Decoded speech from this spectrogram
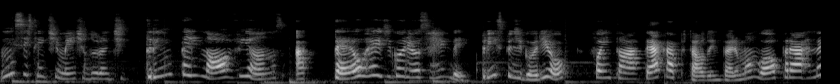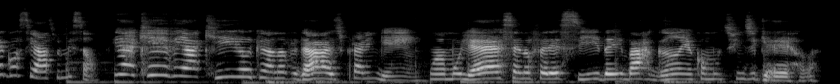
insistentemente durante 39 anos até o rei de Goryeo se render. O príncipe de Goryeo foi então até a capital do Império Mongol para negociar a submissão. E aqui vem aquilo que não é novidade para ninguém: uma mulher sendo oferecida em barganha como fim de guerra.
